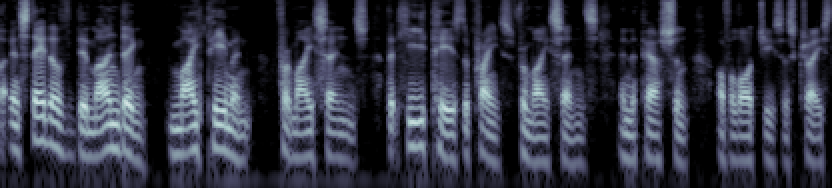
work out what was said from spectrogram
That instead of demanding my payment for my sins, that he pays the price for my sins in the person of the Lord Jesus Christ.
